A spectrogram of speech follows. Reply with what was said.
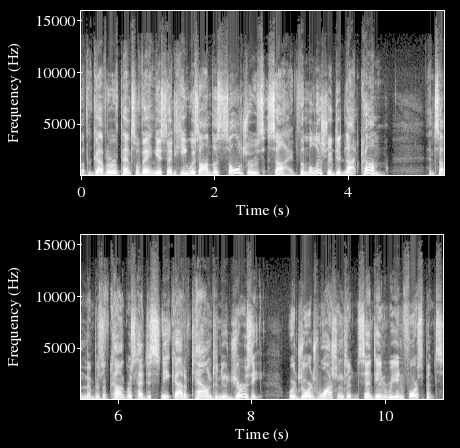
But the governor of Pennsylvania said he was on the soldiers' side. The militia did not come. And some members of Congress had to sneak out of town to New Jersey, where George Washington sent in reinforcements.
